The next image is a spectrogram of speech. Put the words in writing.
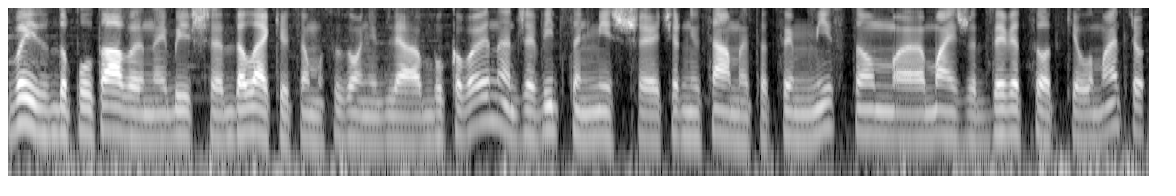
Виїзд до Полтави найбільш далекий у цьому сезоні для Буковини, адже відстань між Чернівцями та цим містом е, майже 900 кілометрів.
